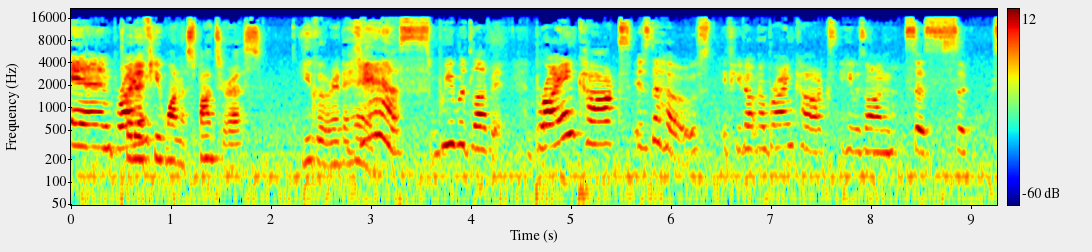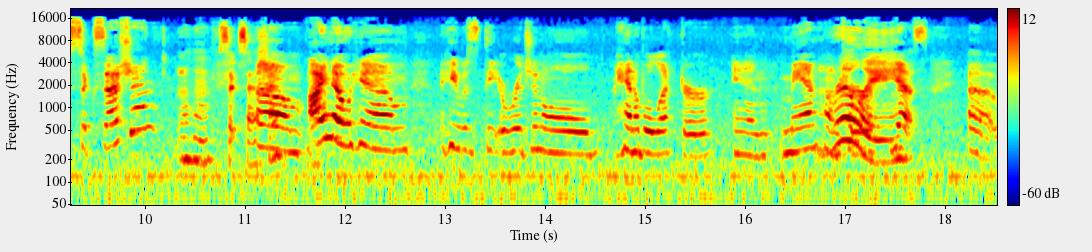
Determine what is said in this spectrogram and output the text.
And Brian But if you want to sponsor us, you go right ahead. Yes, we would love it. Brian Cox is the host. If you don't know Brian Cox, he was on Su- Su- Succession. Mm-hmm. Succession. Um, I know him. He was the original Hannibal Lecter in Manhunter. Really? Yes, uh,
